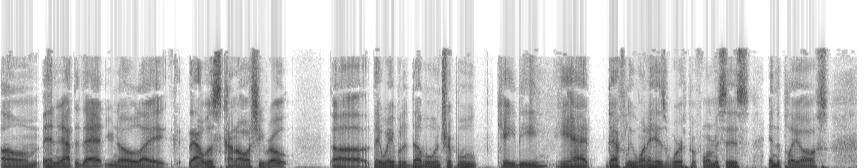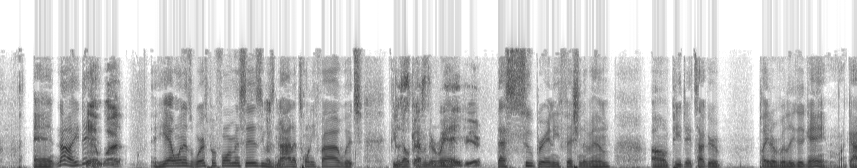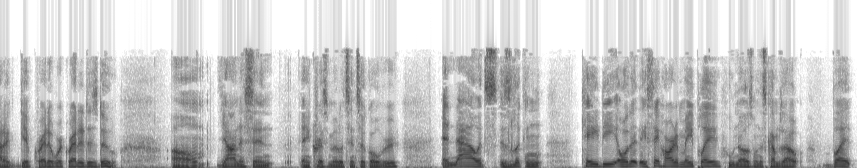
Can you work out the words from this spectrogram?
Um, and then after that, you know, like that was kind of all she wrote. Uh, they were able to double and triple KD. He had definitely one of his worst performances in the playoffs. And no, he did. Yeah, what? He had one of his worst performances. He was Okay. nine of twenty five, which if you know Kevin Durant, Behavior. that's super inefficient of him. Um, PJ Tucker played a really good game. I gotta give credit where credit is due. Um, Giannis and and Khris Middleton took over, and now it's is looking KD. Or they, they say Harden may play. Who knows when this comes out? But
